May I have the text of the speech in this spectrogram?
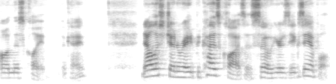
on this claim. Okay. Now let's generate because clauses. So here's the example.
